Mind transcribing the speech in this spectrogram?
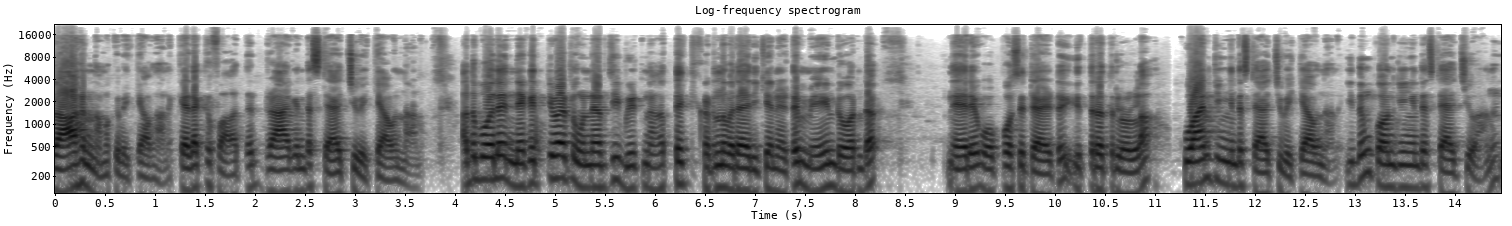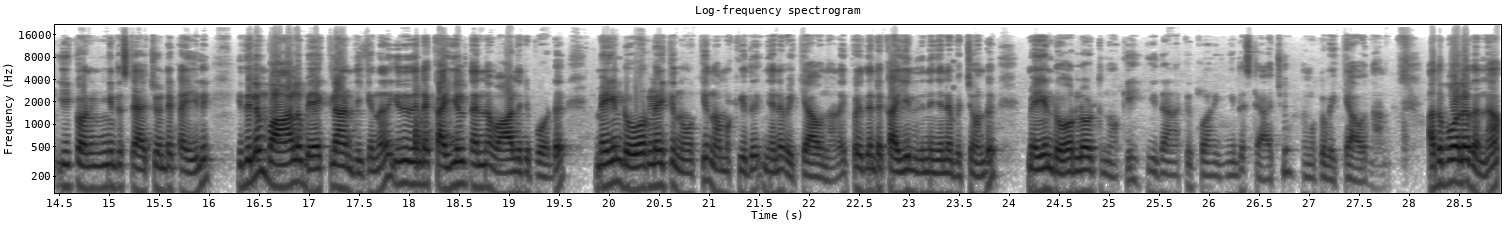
ഡ്രാഗൺ നമുക്ക് വെക്കാവുന്നതാണ്. കിഴക്ക് ഭാഗത്ത് ഡ്രാഗന്റെ സ്റ്റാച്ചു വെക്കാവുന്നതാണ്. അതുപോലെ നെഗറ്റീവായിട്ടുള്ള എനർജി വീട്ടിനകത്തേക്ക് കടന്നു വരാതിരിക്കാനായിട്ട് മെയിൻ ഡോറിന്റെ നേരെ ഓപ്പോസിറ്റായിട്ട് ഇത്തരത്തിലുള്ള ക്വാൻ കിങ്ങിന്റെ സ്റ്റാച്ചു വെക്കാവുന്നതാണ്. ഇതും കോൺ കിങ്ങിന്റെ സ്റ്റാച്ചു ആണ്. ഈ കോൺ കിങ്ങിന്റെ സ്റ്റാച്ചുവിന്റെ കയ്യിൽ ഇതിലും വാൾ ബേക്കിലാണ് ഇരിക്കുന്നത് ഇത് ഇതിന്റെ കയ്യിൽ തന്നെ വാളിരിപ്പുണ്ട്. മെയിൻ ഡോറിലേക്ക് നോക്കി നമുക്കിത് ഇങ്ങനെ വെക്കാവുന്നതാണ്. ഇപ്പോൾ ഇതിന്റെ കയ്യിൽ ഇതിനെ ഇങ്ങനെ വെച്ചുകൊണ്ട് മെയിൻ ഡോറിലോട്ട് നോക്കി ഇതാണ് കോൺ കിങ്ങിന്റെ സ്റ്റാച്ചു നമുക്ക് വെക്കാവുന്നതാണ്. അതുപോലെ തന്നെ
